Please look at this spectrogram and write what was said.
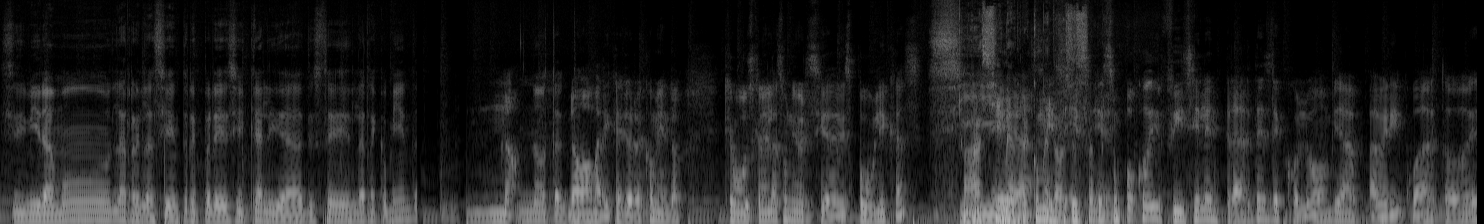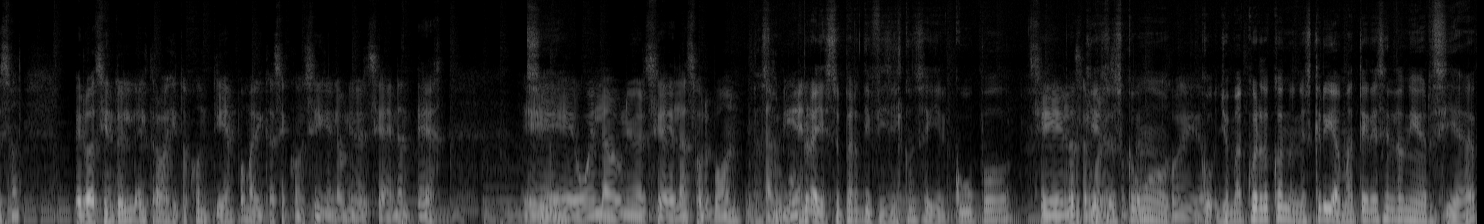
si miramos la relación entre precio y calidad, ¿usted la recomienda? No. No tanto. No, marica, yo recomiendo que busquen en las universidades públicas. Sí, Ah, sí, me han recomendado es, esas es- es un poco difícil entrar desde Colombia, averiguar todo eso, pero haciendo el, el trabajito con tiempo, marica, se consigue en la Universidad de Nanterre eh, o en la Universidad de la Sorbonne, también. pero ahí es súper difícil conseguir cupo. sí, en la Porque Sorbonne eso es como. jodido. Yo me acuerdo cuando uno escribía materias en la universidad.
